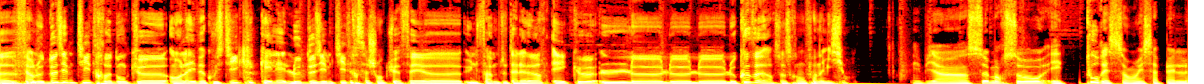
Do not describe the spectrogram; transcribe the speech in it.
euh, faire le deuxième titre, donc euh, en live acoustique. Quel est le deuxième titre, sachant que tu as fait euh, une femme tout à l'heure et que le le, le le cover, ce sera en fin d'émission. Eh bien, ce morceau est tout récent. Il s'appelle,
